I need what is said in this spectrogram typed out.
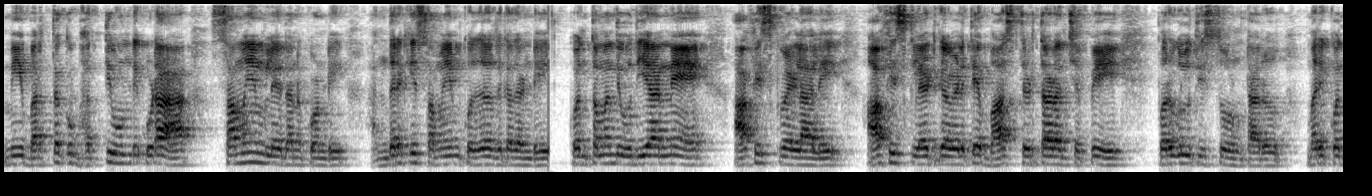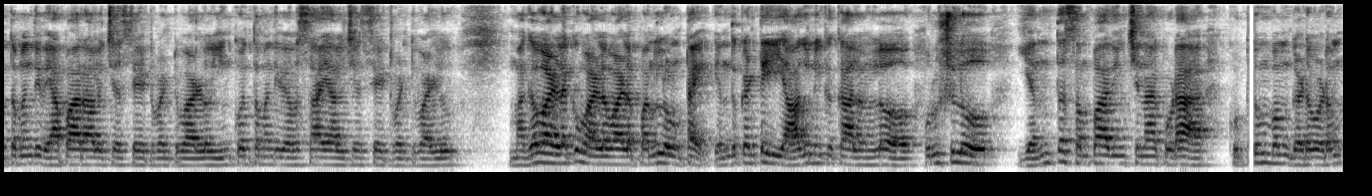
మీ భర్తకు భక్తి ఉండి కూడా సమయం లేదనుకోండి అందరికీ సమయం కుదరదు కదండి. కొంతమంది ఉదయాన్నే ఆఫీస్కి వెళ్ళాలి. ఆఫీస్కి లేట్గా వెళితే బాస్ తిడతాడని చెప్పి పరుగులు తీస్తూ ఉంటారు. మరి కొంతమంది వ్యాపారాలు చేసేటువంటి వాళ్ళు ఇంకొంతమంది వ్యవసాయాలు చేసేటువంటి వాళ్ళు మగవాళ్ళకు వాళ్ళ వాళ్ళ పనులు ఉంటాయి. ఎందుకంటే ఈ ఆధునిక కాలంలో పురుషులు ఎంత సంపాదించినా కూడా కుటుంబం గడవడం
